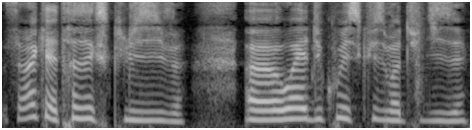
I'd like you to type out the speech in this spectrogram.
c'est vrai qu'elle est très exclusive. Euh, ouais, du coup, excuse-moi, tu disais.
